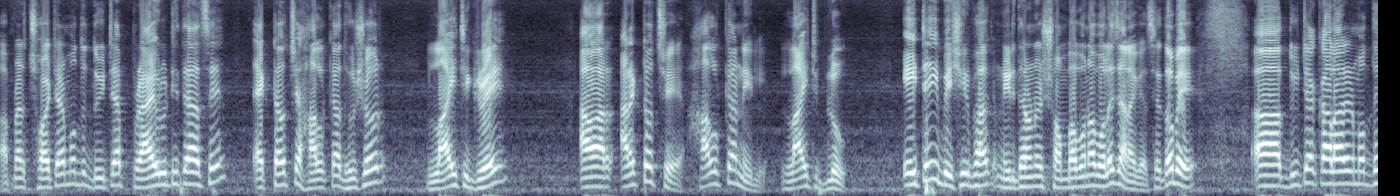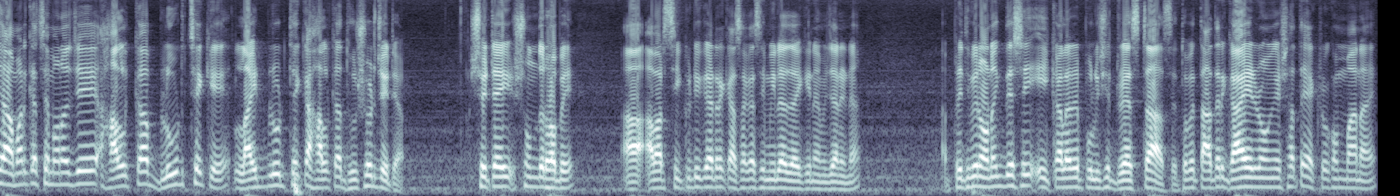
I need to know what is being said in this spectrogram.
আপনার ছয়টার মধ্যে দুইটা প্রায়োরিটিতে আছে। একটা হচ্ছে হালকা ধূসর লাইট গ্রে আর আরেকটা হচ্ছে হালকা নীল লাইট ব্লু এইটাই বেশিরভাগ নির্ধারণের সম্ভাবনা বলে জানা গেছে। তবে দুইটা কালারের মধ্যে আমার কাছে মনে হয় যে হালকা ব্লুর থেকে, লাইট ব্লুর থেকে হালকা ধূসর যেটা, সেটাই সুন্দর হবে। আবার সিকিউরিটি গার্ডের কাছাকাছি মিলা যায় কিনা আমি জানি না। পৃথিবীর অনেক দেশে এই কালারের পুলিশের ড্রেসটা আছে, তবে তাদের গায়ের রঙের সাথে একরকম মানায়।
